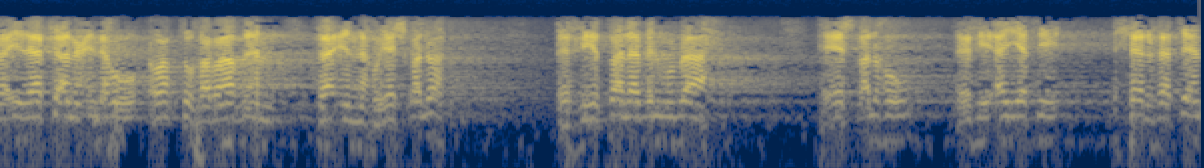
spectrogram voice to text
فإذا كان عنده وقت فراغ فإنه يشغله. في طلب المباح يشغله في أية حرفة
